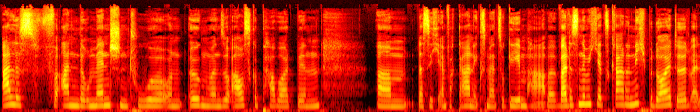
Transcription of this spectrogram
alles für andere Menschen tue und irgendwann so ausgepowert bin, ähm, dass ich einfach gar nichts mehr zu geben habe. Weil das nämlich jetzt gerade nicht bedeutet, weil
